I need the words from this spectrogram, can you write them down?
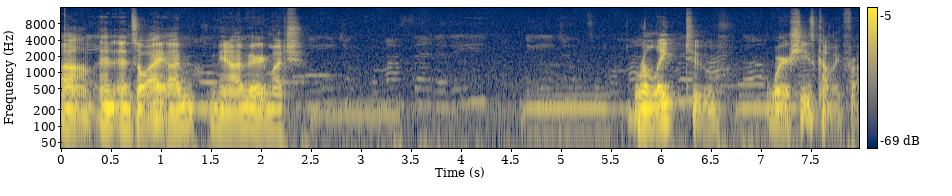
um, and and so I I mean I very much relate to where she's coming from.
